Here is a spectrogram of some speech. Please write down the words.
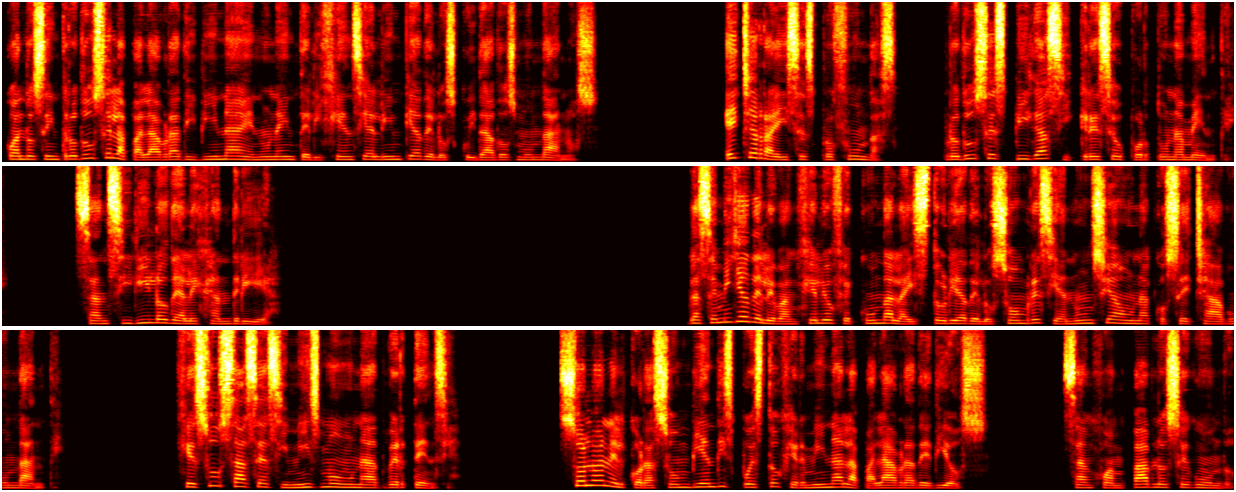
Cuando se introduce la palabra divina en una inteligencia limpia de los cuidados mundanos. Echa raíces profundas, produce espigas y crece oportunamente. San Cirilo de Alejandría. La semilla del Evangelio fecunda la historia de los hombres y anuncia una cosecha abundante. Jesús hace a sí mismo una advertencia. Solo en el corazón bien dispuesto germina la palabra de Dios. San Juan Pablo II.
